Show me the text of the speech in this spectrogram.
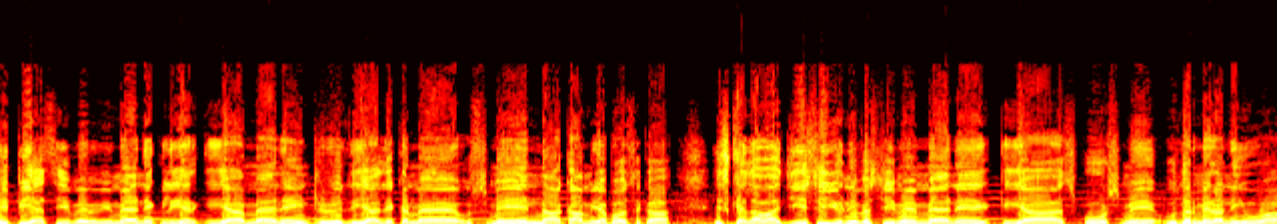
पीपीएससी में भी मैंने क्लियर किया, मैंने इंटरव्यू दिया, लेकिन मैं उसमें नाकामयाब हो सका। इसके अलावा जीसी यूनिवर्सिटी में मैंने किया स्पोर्ट्स में, उधर मेरा नहीं हुआ।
